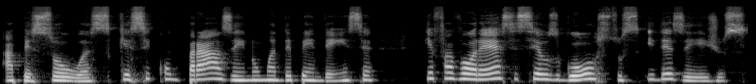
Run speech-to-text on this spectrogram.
Há pessoas que se comprazem numa dependência que favorece seus gostos e desejos.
